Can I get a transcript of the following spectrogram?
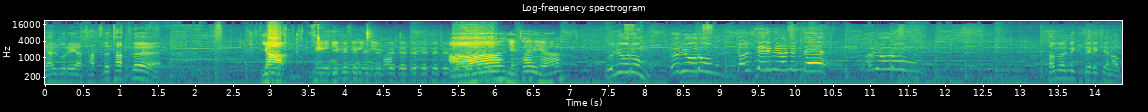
Gel buraya tatlı tatlı. Ya. Aa yeter ya. Ölüyorum, ölüyorum. Gözlerimin önünde. Ölüyorum. Tam ölmek üzereyken aldım.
